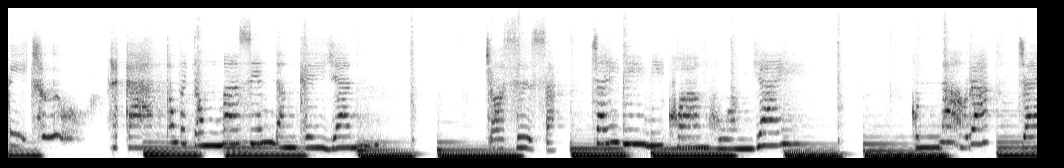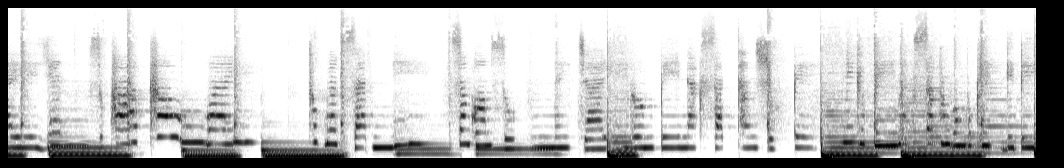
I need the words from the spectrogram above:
ปีทะลุประกาศต้องไปตรงมาเสียงดังขยัน จอซื่อสัตย์ใจดีมีความห่วงใย คุณน่ารัก ใจเย็นสุภาพเข้าไว้ ทุกนักสัตว์นี้ สร้างความสุขในใจ รวมปีนักสัตว์ทั้งสุขปี นี่คือปีนักสัตว์ทั้งวงบุคลิกดีๆ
